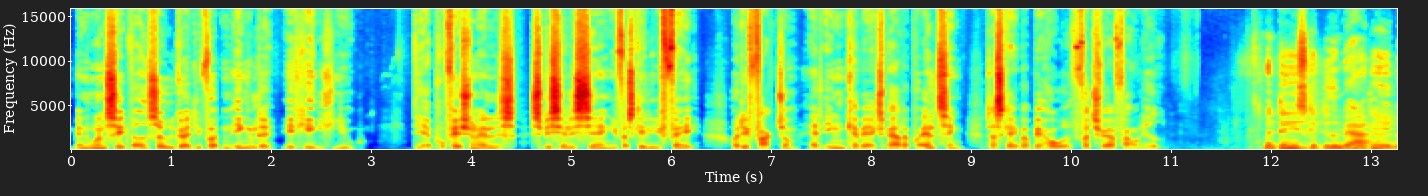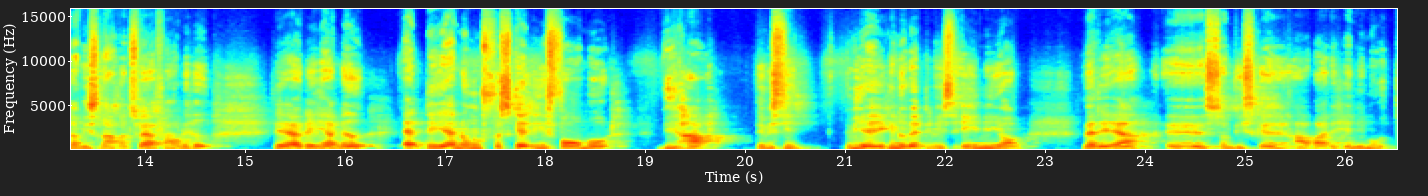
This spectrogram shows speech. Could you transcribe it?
men uanset hvad, så udgør de for den enkelte et helt liv. Det er professionelles specialisering i forskellige fag, og det faktum, at ingen kan være eksperter på alting, der skaber behovet for tværfaglighed. Men det, I skal bide mærke i, når vi snakker tværfaglighed, det er jo det her med, at det er nogle forskellige formål, vi har. Det vil sige, vi er ikke nødvendigvis enige om, hvad det er, øh, som vi skal arbejde hen imod.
